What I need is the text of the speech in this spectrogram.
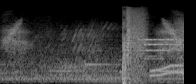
Yeah.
